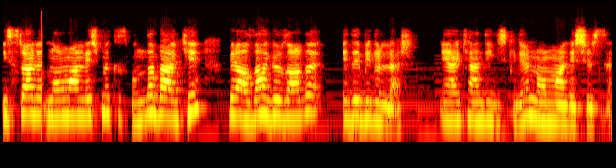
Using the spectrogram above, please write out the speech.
İsrail normalleşme kısmında belki biraz daha göz ardı edebilirler eğer kendi ilişkileri normalleşirse.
